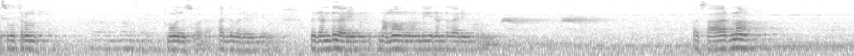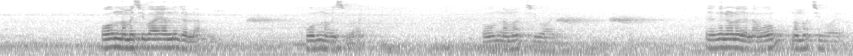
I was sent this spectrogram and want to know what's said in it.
സൂത്രം മൗനസ്വര കല്ല് വരവിരിക്കുന്നു ഇത് രണ്ട് കാര്യങ്ങൾ നമ വന്നുകൊണ്ട് ഈ രണ്ട് കാര്യങ്ങൾ വന്നു. സാധാരണ ഓം നമശിവായ എന്നും ചൊല്ലാം. ഓം നമശിവായ ഓം നമ ശിവായ. എങ്ങനെയാണോ ചൊല്ലാം? ഓം നമ ശിവായ.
